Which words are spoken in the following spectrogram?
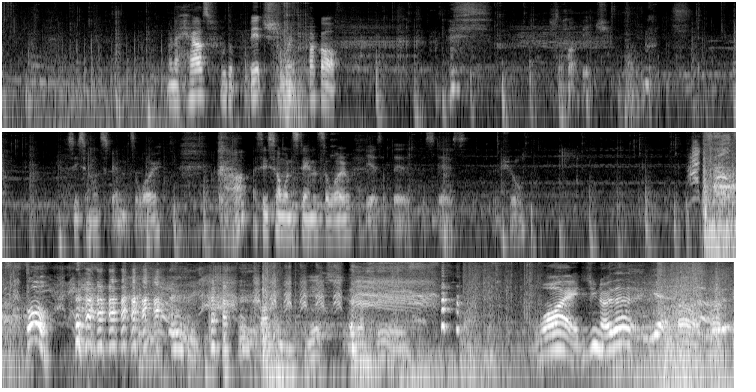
I'm in a house with a bitch. Went fuck off. She's a hot bitch. I see someone standing so low. Huh? I see someone standing so low. Yeah, it's up there, the stairs. For sure. I told you to Oh! Fucking bitch. That's what she is. Why? Did you know that? yeah. Oh, fuck.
